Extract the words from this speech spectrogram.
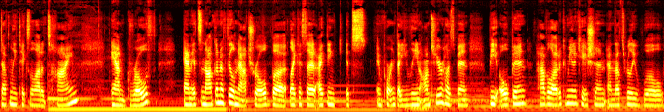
definitely takes a lot of time and growth and it's not going to feel natural but like i said i think it's important that you lean onto your husband be open have a lot of communication and that's really will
